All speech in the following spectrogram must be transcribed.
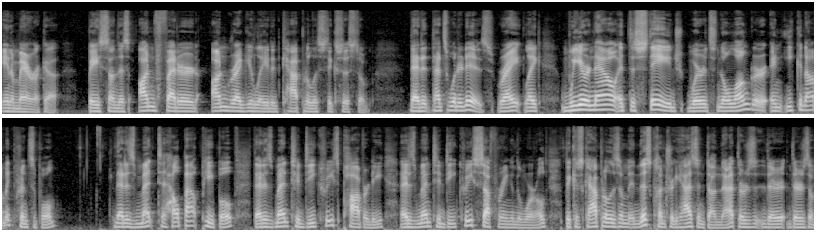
in America based on this unfettered unregulated capitalistic system. That it, that's what it is right? Like we are now at the stage where it's no longer an economic principle that is meant to help out people, that is meant to decrease poverty, that is meant to decrease suffering in the world, because capitalism in this country hasn't done that. There's there there's a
